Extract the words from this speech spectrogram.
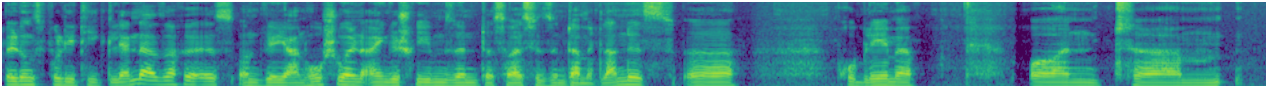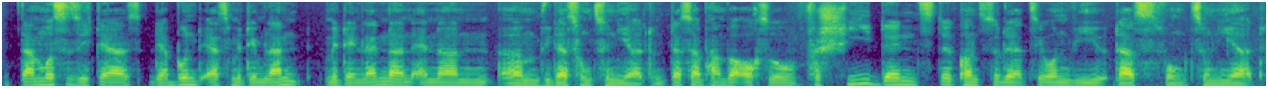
Bildungspolitik Ländersache ist und wir ja an Hochschulen eingeschrieben sind. Das heißt, wir sind damit Landesprobleme. Und ähm, da musste sich der, der Bund erst mit dem Land, mit den Ländern ändern, ähm, wie das funktioniert. Und deshalb haben wir auch so verschiedenste Konstellationen, wie das funktioniert.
